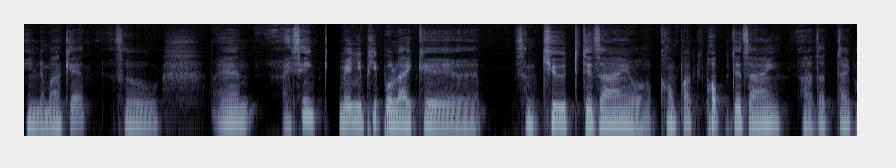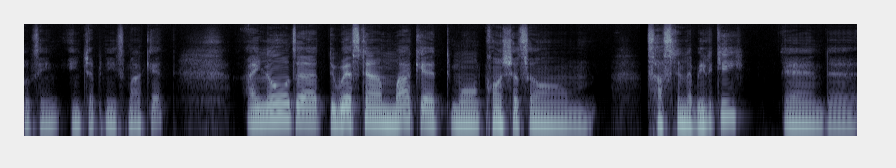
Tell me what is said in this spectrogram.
in the market. So, and I think many people like uh, some cute design or compact pop design, uh, that type of thing in Japanese market. I know that the Western market more conscious on sustainability and uh,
